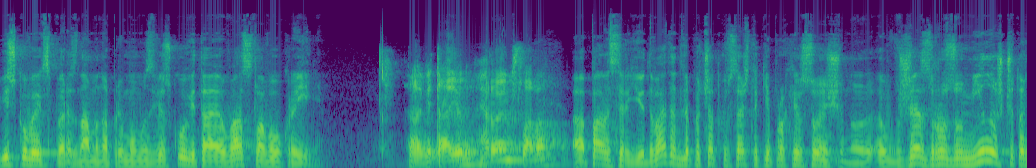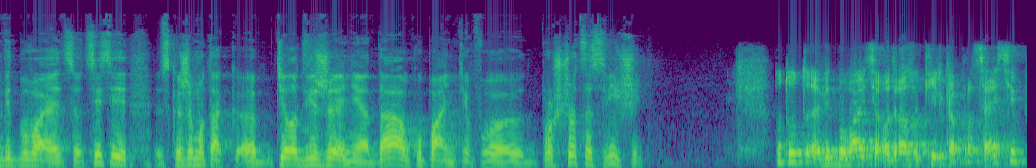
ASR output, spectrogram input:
військовий експерт з нами на прямому зв'язку. Вітаю вас! Слава Україні! Е, Вітаю, героям слава. Пане Сергію, давайте для початку все ж таки про Херсонщину. Е, Вже зрозуміло, що там відбувається. Ці ці, скажімо так, е, тілодвіження да, окупантів. е, Про що це свідчить? Ну тут е, відбувається одразу кілька процесів,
